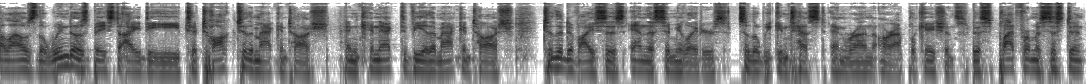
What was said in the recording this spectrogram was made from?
allows the Windows based IDE to talk to the Macintosh and connect via the Macintosh to the devices and the simulators so that we can test and run our applications. This Platform Assistant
